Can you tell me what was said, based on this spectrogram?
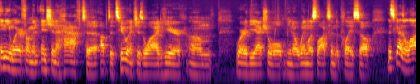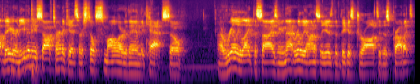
anywhere from an inch and a half to up to two inches wide here um, where the actual you know windlass locks into place. So this guy's a lot bigger and even these soft tourniquets are still smaller than the cats. So I really like the size. I mean that really honestly is the biggest draw to this product.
